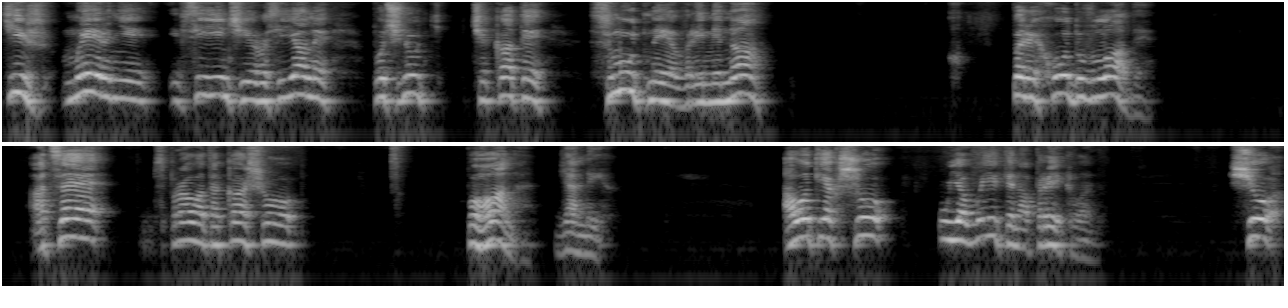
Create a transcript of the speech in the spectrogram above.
ті ж мирні і всі інші росіяни почнуть чекати смутні времена переходу влади. А це справа така, що погана для них. А от якщо уявити, наприклад, що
